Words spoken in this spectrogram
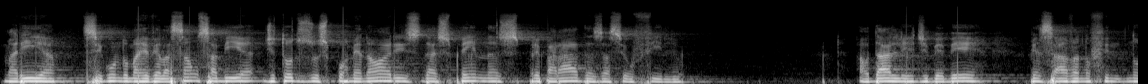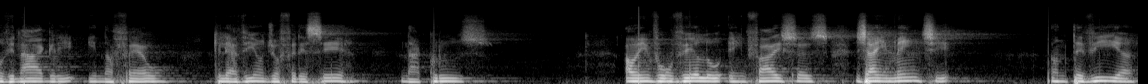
Maria, segundo uma revelação, sabia de todos os pormenores das penas preparadas a seu filho. Ao dar-lhe de beber, pensava no, no vinagre e na fel que lhe haviam de oferecer na cruz. Ao envolvê-lo em faixas, já em mente antevia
